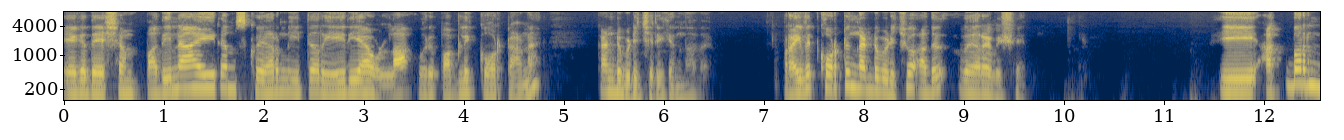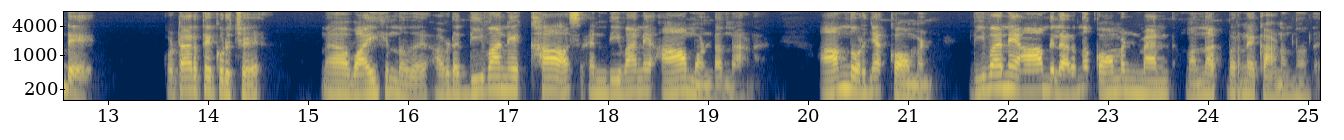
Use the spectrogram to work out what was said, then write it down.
ഏകദേശം പതിനായിരം സ്ക്വയർ മീറ്റർ ഏരിയ ഉള്ള ഒരു പബ്ലിക് കോർട്ടാണ് കണ്ടുപിടിച്ചിരിക്കുന്നത്. പ്രൈവറ്റ് കോർട്ടും കണ്ടുപിടിച്ചു അത് വേറെ വിഷയം. ഈ അക്ബറിന്റെ കൊട്ടാരത്തെക്കുറിച്ച് വായിക്കുന്നത് അവിടെ ദീവാനെ ഖാസ് ആൻഡ് ദീവാനെ ആം ഉണ്ടെന്നാണ്. ആം എന്ന് പറഞ്ഞാൽ കോമൺ ദീവാനെ ആമിലായിരുന്നു കോമൺ മാൻ വന്ന് അക്ബറിനെ കാണുന്നത്.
